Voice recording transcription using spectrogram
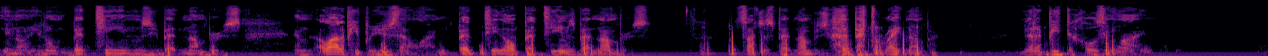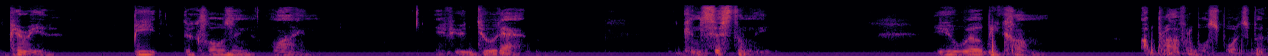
you know, you don't bet teams, you bet numbers. And a lot of people use that line. Bet te- don't bet teams, bet numbers. But it's not just bet numbers. You gotta bet the right number. You gotta beat the closing line. Period. Beat the closing line. If you do that consistently, you will become a profitable sports bettor.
